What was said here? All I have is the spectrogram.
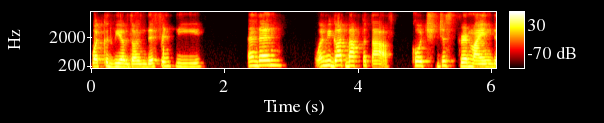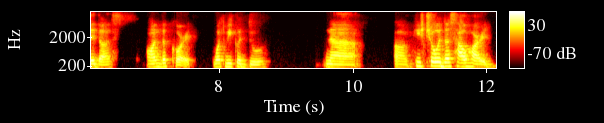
what could we have done differently. And then when we got back to Taft, coach just reminded us on the court what we could do. Na um, he showed us how hard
